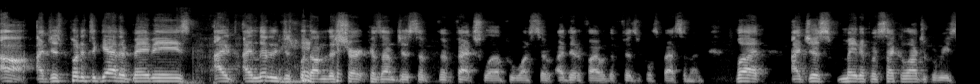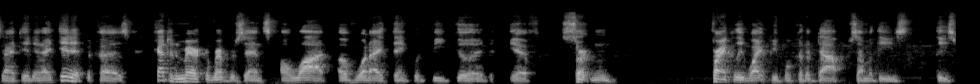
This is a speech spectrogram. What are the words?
Ah, I just put it together, babies. I, I literally just put on this shirt because I'm just a, a fat schlub who wants to identify with a physical specimen. But I just made up a psychological reason I did it. I did it because Captain America represents a lot of what I think would be good if certain, frankly, white people could adopt some of these these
